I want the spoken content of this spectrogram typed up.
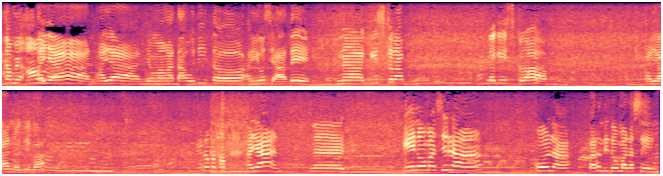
Taki kami aura. Ayan, ayan, yung mga tao dito. Ayun si ate. Nag-scrub. Nag-scrub. Ayan, no, di ba? Ayan. Nag inuman sila. Cola. Para hindi daw malasing.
